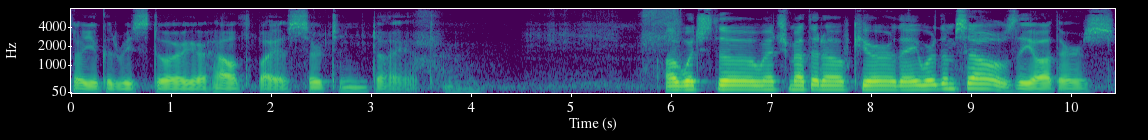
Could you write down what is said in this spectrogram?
so you could restore your health by a certain diet, of which the which method of cure they were themselves the authors.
